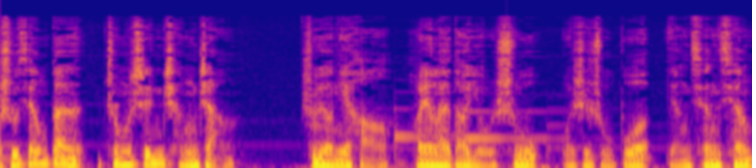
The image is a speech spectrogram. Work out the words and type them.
书相伴，终身成长。书友你好，欢迎来到有书，我是主播杨锵锵。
